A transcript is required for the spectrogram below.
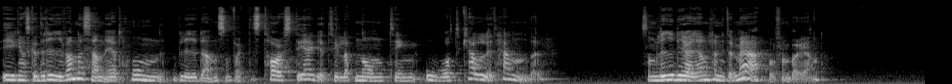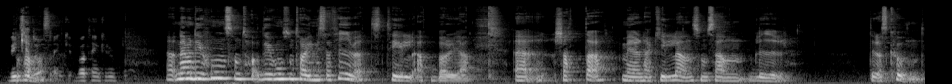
är ju ganska drivande sen i att hon blir den som faktiskt tar steget till att någonting oåterkalleligt händer. Som Lydia egentligen inte är med på från början. Vilket då? Vad tänker du på? Ja, nej men det är, hon som tar, det är hon som tar initiativet till att börja eh, chatta med den här killen som sen blir deras kund.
